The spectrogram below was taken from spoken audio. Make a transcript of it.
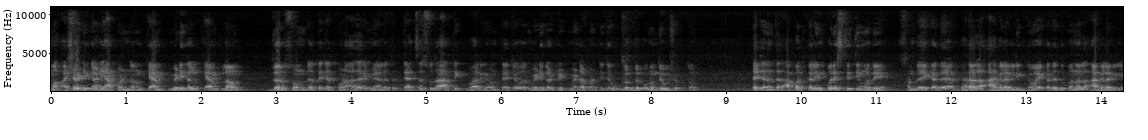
मग अशा ठिकाणी आपण जाऊन कॅम्प मेडिकल कॅम्प लावून जर समजा त्याच्यात कोण आजारी मिळालं तर त्याचं सुद्धा आर्थिक भार घेऊन त्याच्यावर मेडिकल ट्रीटमेंट आपण तिथे उपलब्ध करून देऊ शकतो. त्याच्यानंतर आपत्कालीन परिस्थितीमध्ये समजा एखाद्या घराला आग लागली किंवा एखाद्या दुकानाला आग लागली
